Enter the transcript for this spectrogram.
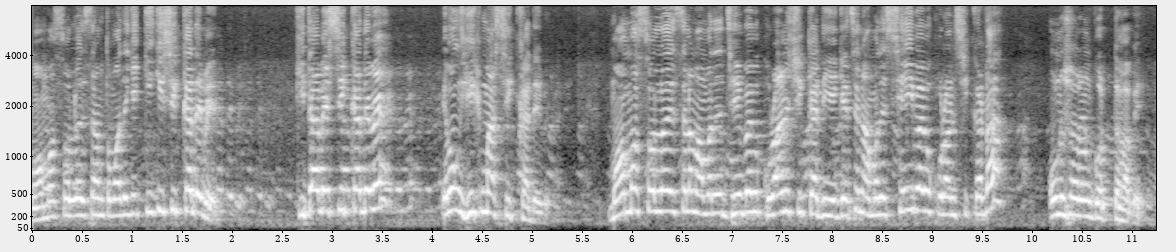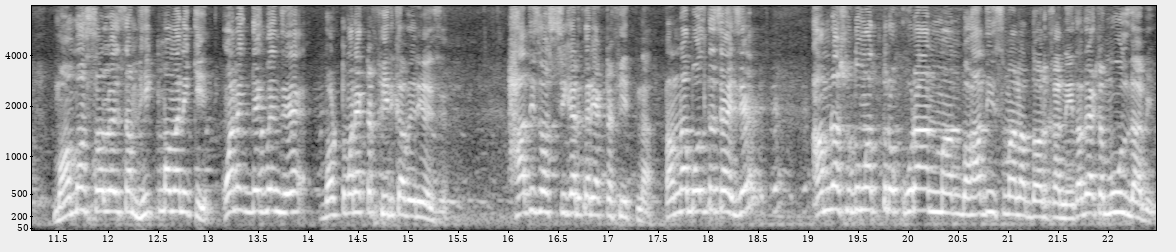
মোহাম্মদ সাল্লাল্লাহু ইসলাম তোমাদেরকে কী কি শিক্ষা দেবে? কিতাবের শিক্ষা দেবে এবং হিকমার শিক্ষা দেবে। মোহাম্মদ সাল্লাহ ইসলাম আমাদের যেভাবে কোরআন শিক্ষা দিয়ে গেছেন, আমাদের সেইভাবে কোরআন শিক্ষাটা অনুসরণ করতে হবে। মোহাম্মদ সাল্লাহ ইসলাম হিকমা মানে কি? অনেক দেখবেন যে বর্তমানে একটা ফিরকা বেরিয়ে হয়েছে। হাদিস অস্বীকারী একটা ফিতনা। তারা বলতে চাই যে, আমরা শুধুমাত্র কোরআন মানবো, হাদিস মানার দরকার নেই, তাদের একটা মূল দাবি।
